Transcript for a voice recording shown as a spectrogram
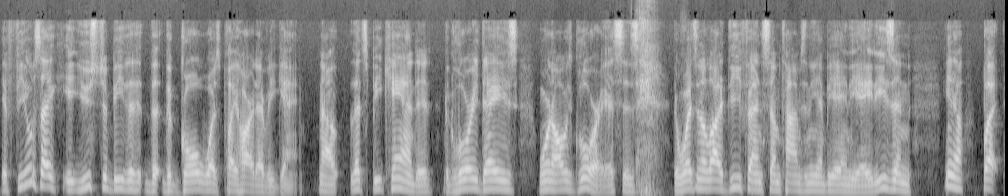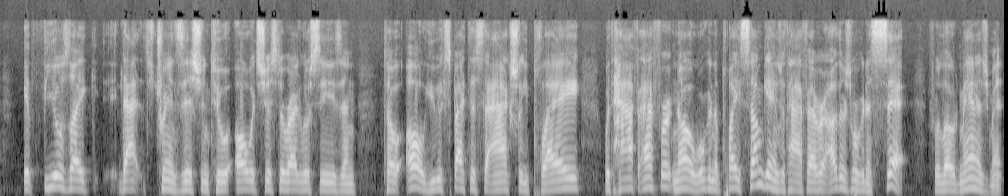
it feels like it used to be the, the, the goal was play hard every game. Now, let's be candid. The glory days weren't always glorious. As there wasn't a lot of defense sometimes in the NBA in the 80s. And, you know, but it feels like that's transitioned to, oh, it's just a regular season. To, oh, you expect us to actually play with half effort? No, we're going to play some games with half effort. Others we're going to sit for load management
